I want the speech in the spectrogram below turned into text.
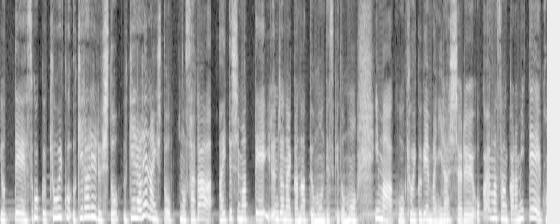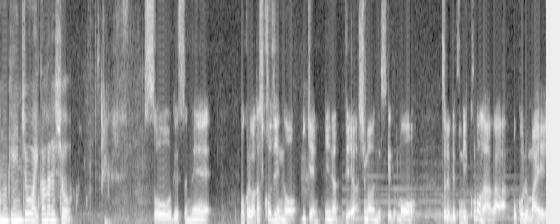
よってすごく教育を受けられる人受けられない人の差が空いてしまっているんじゃないかなって思うんですけども今こう教育現場にいらっしゃる岡山さんから見てこの現状はいかがでしょう？そうですね。まあ、これ私個人の意見になってはしまうんですけどもそれ別にコロナが起こる前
